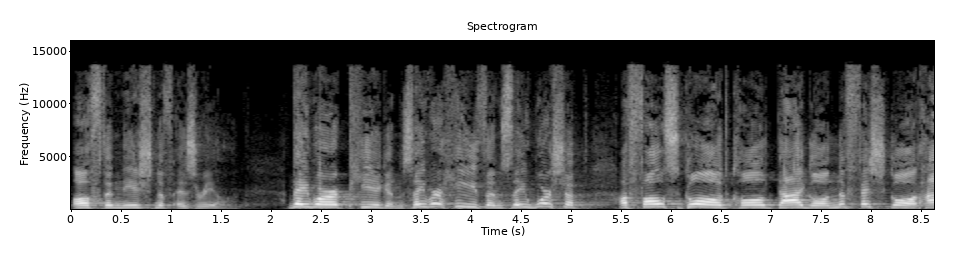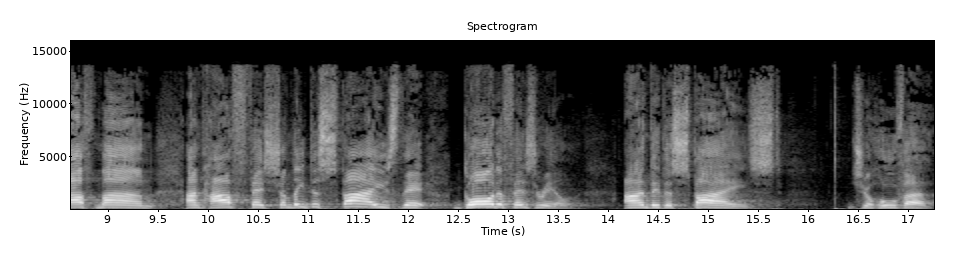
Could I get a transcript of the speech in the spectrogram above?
of the nation of Israel. They were pagans, they were heathens, they worshipped a false god called Dagon, the fish god, half man and half fish, and they despised the God of Israel, and they despised Jehovah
